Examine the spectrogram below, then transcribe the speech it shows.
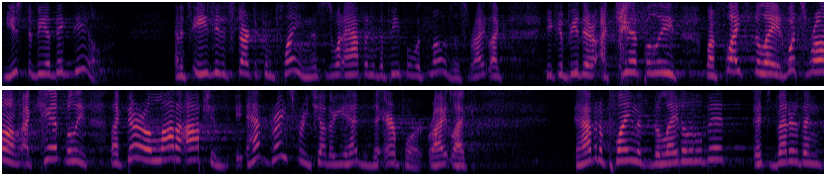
used to be a big deal. And it's easy to start to complain. This is what happened to the people with Moses, right? Like, you could be there, I can't believe my flight's delayed. What's wrong? I can't believe. Like, there are a lot of options. Have grace for each other. You head to the airport, right? Like, having a plane that's delayed a little bit, it's better than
